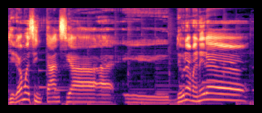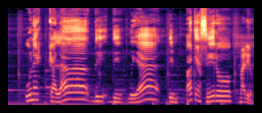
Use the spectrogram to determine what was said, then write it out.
llegamos a esa instancia eh, de una manera, una escalada de, de weá, de empate a cero. Mario,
